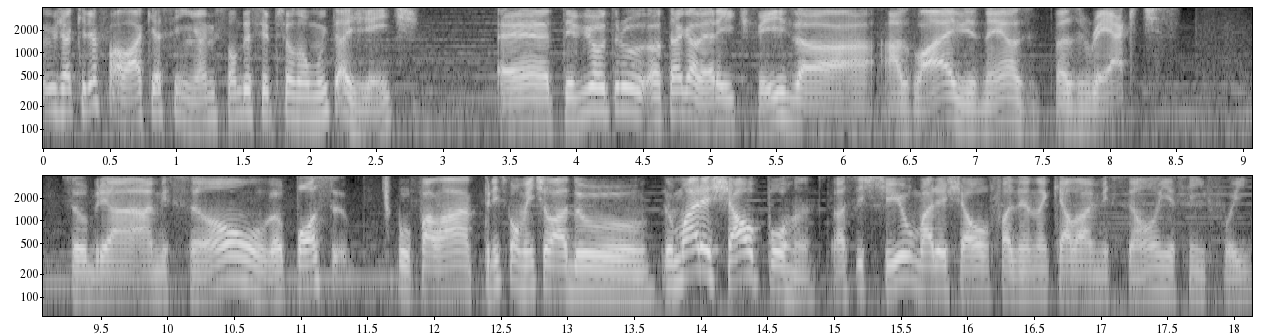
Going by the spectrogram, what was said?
eu já queria falar que assim, a missão decepcionou muita gente. É, teve outro, outra galera aí que fez a- as lives, né? As, as reacts sobre a, a missão. Eu posso, tipo, falar principalmente lá do, do Marechal, porra. Eu assisti o Marechal fazendo aquela missão e assim, foi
